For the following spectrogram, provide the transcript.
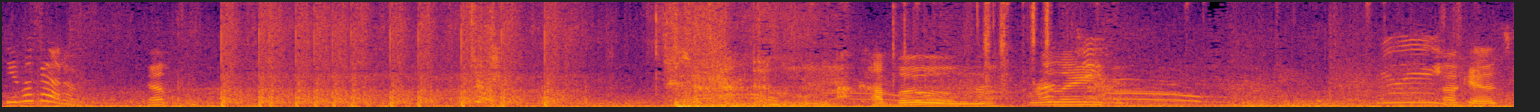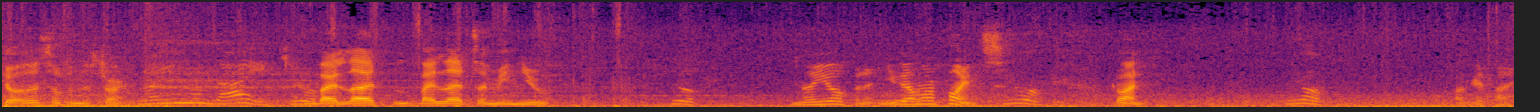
See, look at him. Yep. Kaboom. Really? Really? Okay, let's go. Let's open this door. No, you will die. You By let by let's I mean you. You open No, you open it. You got more points. You open it. Go on. You open Okay, fine.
